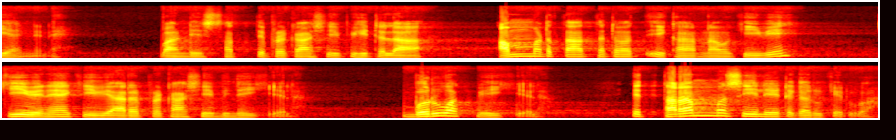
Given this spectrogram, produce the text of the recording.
කියන්නේ නෑ. බණ්ඩේ සත්‍ය ප්‍රකාශය පිහිටලා අම්මට තාත්තටවත් ඒ කාරණාව කීවේ කීවෙනෑ කීවේ අර ප්‍රකාශය බිඳයි කියලා. බොරුවක් වෙයි කියලා. එත් තරම්ම සීලයට ගරු කෙරුවා.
